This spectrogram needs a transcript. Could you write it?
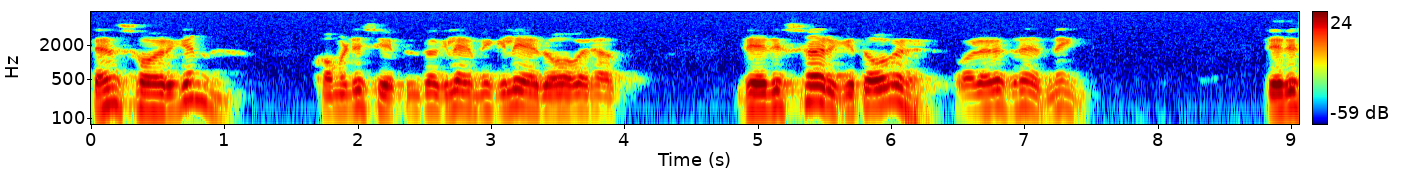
Den sorgen kommer disiplene til å glemme i glede over at det de sørget over, var deres redning. Det de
